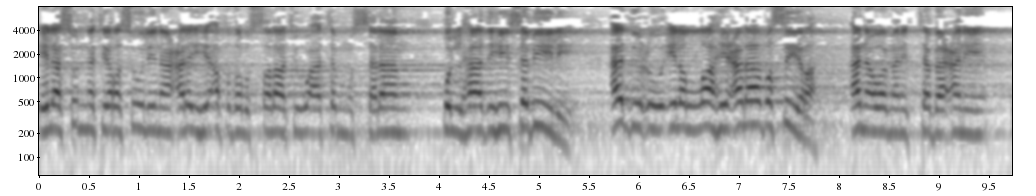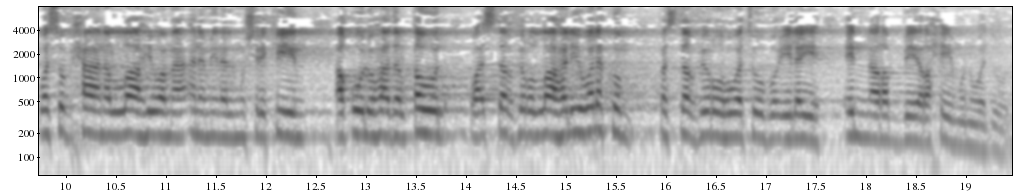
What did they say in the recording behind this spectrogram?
إلى سنة رسولنا عليه أفضل الصلاة وأتم السلام. قل هذه سبيلي أدعو إلى الله على بصيرة. أنا ومن اتبعني وسبحان الله وما أنا من المشركين. أقول هذا القول وأستغفر الله لي ولكم فاستغفروه وتوبوا إليه. إن ربي رحيم ودود.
